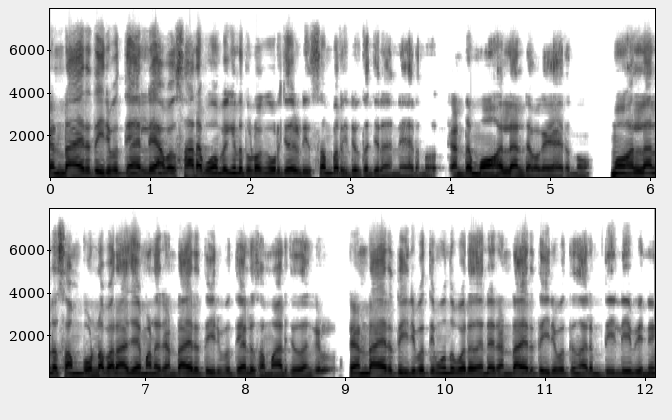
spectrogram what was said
രണ്ടായിരത്തി ഇരുപത്തിനാലിലെ അവസാന ബോംബിങ്ങിന് തുടക്കം കുറിച്ചത് ഡിസംബർ ഇരുപത്തിയഞ്ചിന് തന്നെയായിരുന്നു. രണ്ടും മോഹൻലാലിന്റെ വകയായിരുന്നു. മോഹൻലാലിന് സമ്പൂർണ പരാജയമാണ് രണ്ടായിരത്തി ഇരുപത്തിനാല് സമ്മാനിച്ചതെങ്കിൽ രണ്ടായിരത്തി ഇരുപത്തി മൂന്ന് പോലെ തന്നെ രണ്ടായിരത്തി ഇരുപത്തിനാലും ദിലീപിന്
